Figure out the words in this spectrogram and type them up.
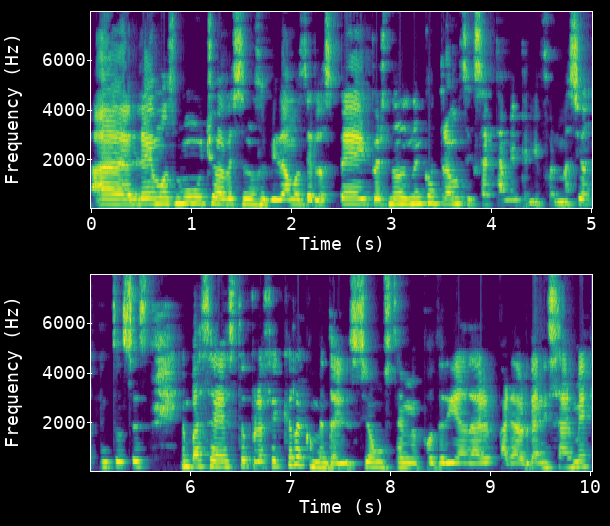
ah, leemos mucho, a veces nos olvidamos de los papers, no, no, encontramos exactamente la información. Entonces, en base a esto, profe, ¿qué recomendación usted me podría dar para organizarme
